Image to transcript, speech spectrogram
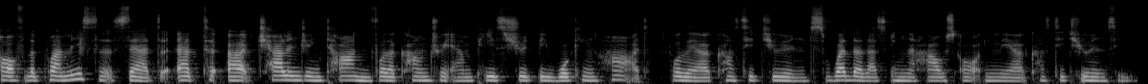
of the prime minister said at a challenging time for the country MPs should be working hard for their constituents, whether that's in the house or in their constituency.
